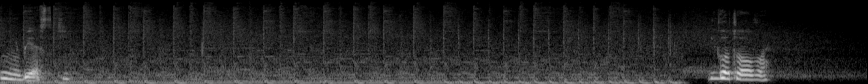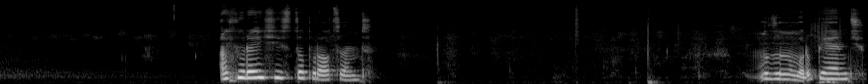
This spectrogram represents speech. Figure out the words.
I niebieski. gotowe. Accuracy 100%. Może numer 5.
